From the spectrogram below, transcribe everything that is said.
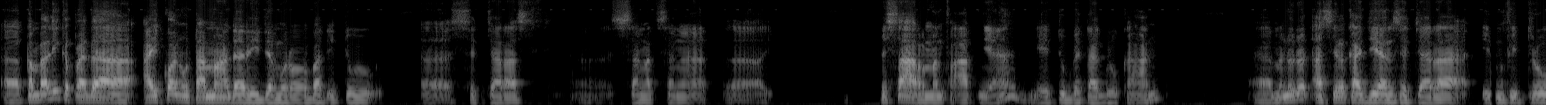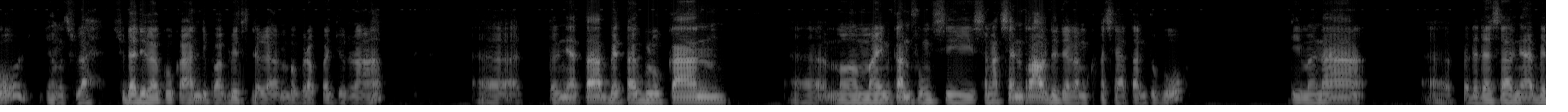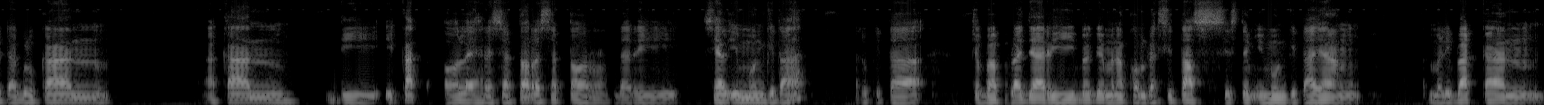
Kembali kepada ikon utama dari jamur obat itu uh, secara sangat-sangat besar manfaatnya, yaitu beta glukan Eh, menurut hasil kajian secara in vitro yang sudah sudah dilakukan, dipublish dalam beberapa jurnal, eh, ternyata beta glukan eh, memainkan fungsi sangat sentral di dalam kesehatan tubuh, di mana pada dasarnya beta glukan akan diikat oleh reseptor-reseptor dari sel imun kita, lalu kita coba pelajari bagaimana kompleksitas sistem imun kita yang melibatkan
